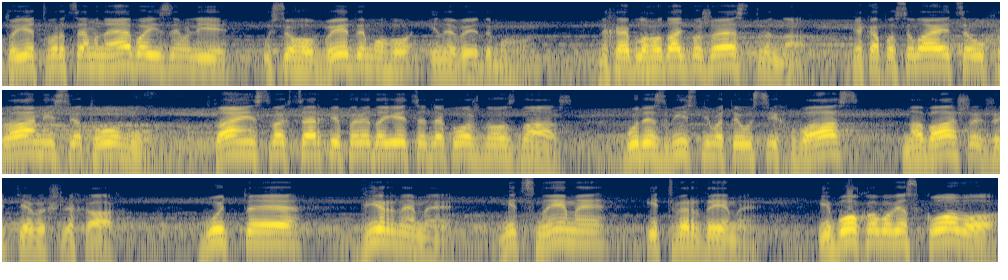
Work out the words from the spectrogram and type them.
хто є творцем неба і землі, усього видимого і невидимого. Нехай благодать Божественна, яка посилається у храмі святому, в таїнствах церкви передається для кожного з нас, буде зміцнювати усіх вас на ваших життєвих шляхах. Будьте вірними, міцними і твердими. І Бог обов'язково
